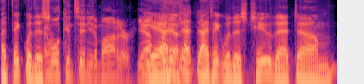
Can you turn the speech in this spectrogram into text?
I think with this, and we'll continue to monitor. Yeah, yeah. I, I, think with this too that um,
